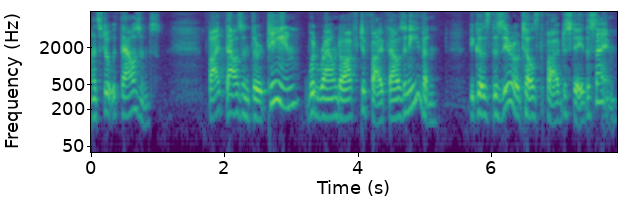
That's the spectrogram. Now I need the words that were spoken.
Let's do it with thousands. 5013 would round off to 5000 even, because the 0 tells the 5 to stay the same.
